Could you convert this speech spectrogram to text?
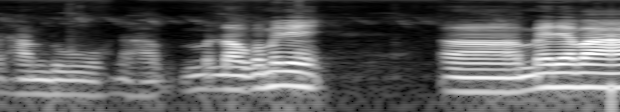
กระทำดูนะครับ เราก็ไม่ได้เอ่อไม่ได้ว่า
